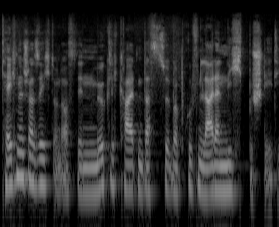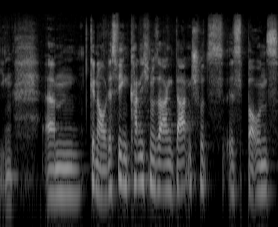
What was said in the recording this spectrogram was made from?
technischer Sicht und aus den Möglichkeiten, das zu überprüfen, leider nicht bestätigen. Ähm, genau, deswegen kann ich nur sagen, Datenschutz ist bei uns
